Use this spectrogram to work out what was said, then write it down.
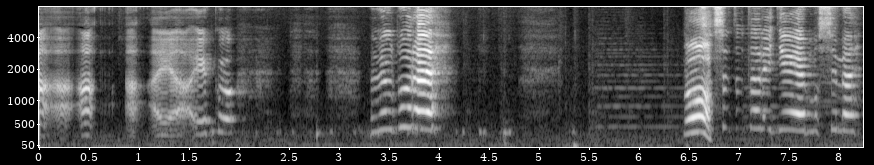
a, a, a, já jako... Wilbure, No, co se to tady děje? Musíme...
